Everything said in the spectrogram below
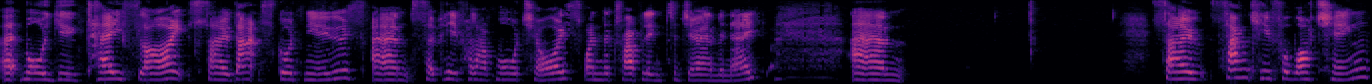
at more UK flights. So that's good news. Um, so people have more choice when they're travelling to Germany. Um, so thank you for watching.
